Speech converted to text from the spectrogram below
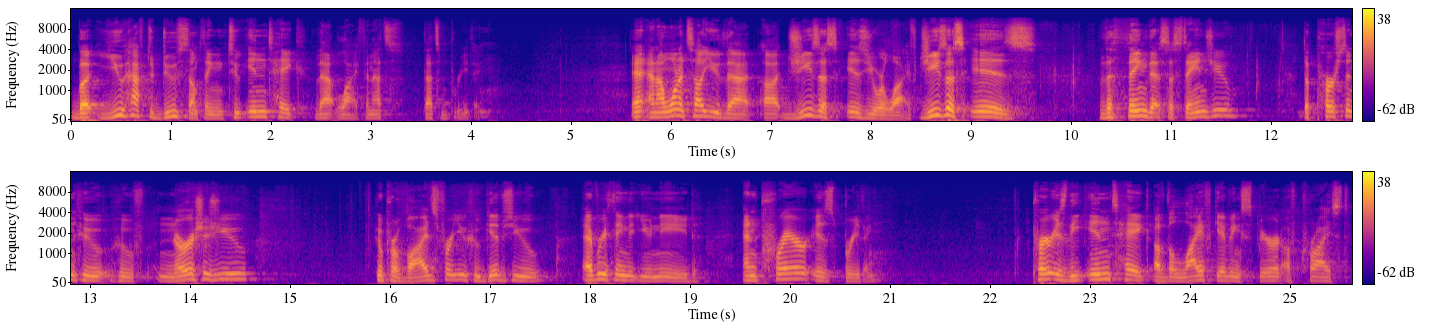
But you have to do something to intake that life, and that's, that's breathing. And, and I want to tell you that uh, Jesus is your life. Jesus is the thing that sustains you, the person who, who nourishes you, who provides for you, who gives you everything that you need. And prayer is breathing. Prayer is the intake of the life giving Spirit of Christ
